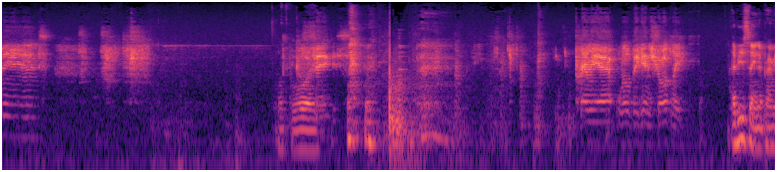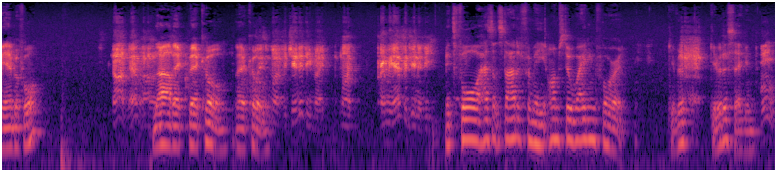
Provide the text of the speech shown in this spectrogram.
miss. Oh boy. Premiere will begin shortly. Have you seen a premiere before? No, never. No, they're, they're cool. They're cool. This is my virginity, mate. It's four, hasn't started for me. I'm still waiting for it. Give it, give it a second. Ooh,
